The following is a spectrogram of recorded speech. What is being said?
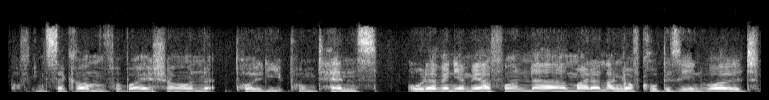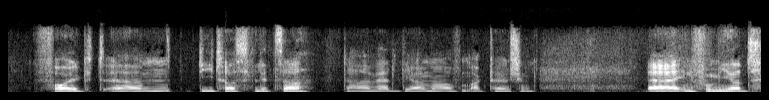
auf Instagram vorbeischauen, poldi.hens. Oder wenn ihr mehr von äh, meiner Langlaufgruppe sehen wollt, folgt ähm, Dieters Flitzer. Da werdet ihr immer auf dem aktuellsten äh, informiert.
